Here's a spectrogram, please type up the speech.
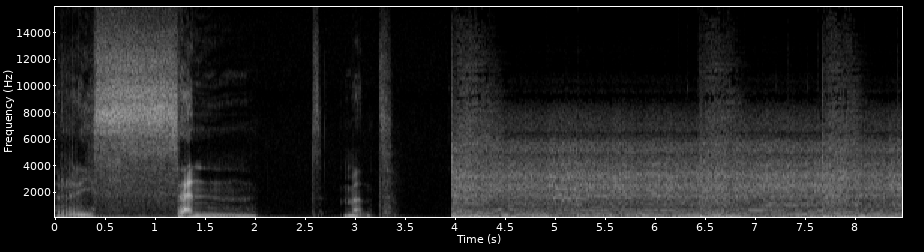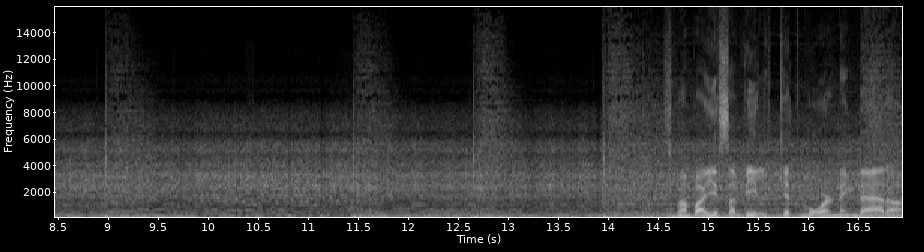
Resentment. Man bara gissa vilket morning det är då?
